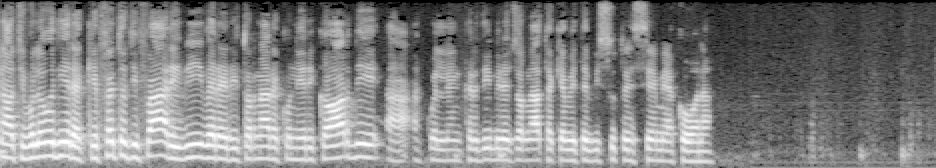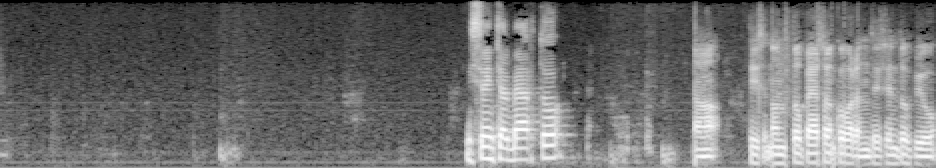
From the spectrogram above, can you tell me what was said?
no, ti volevo dire che effetto ti fa rivivere, ritornare con i ricordi a, a quella incredibile giornata che avete vissuto insieme a Kona. Mi senti Alberto? No, ti, non ti ho perso ancora, non ti sento più.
